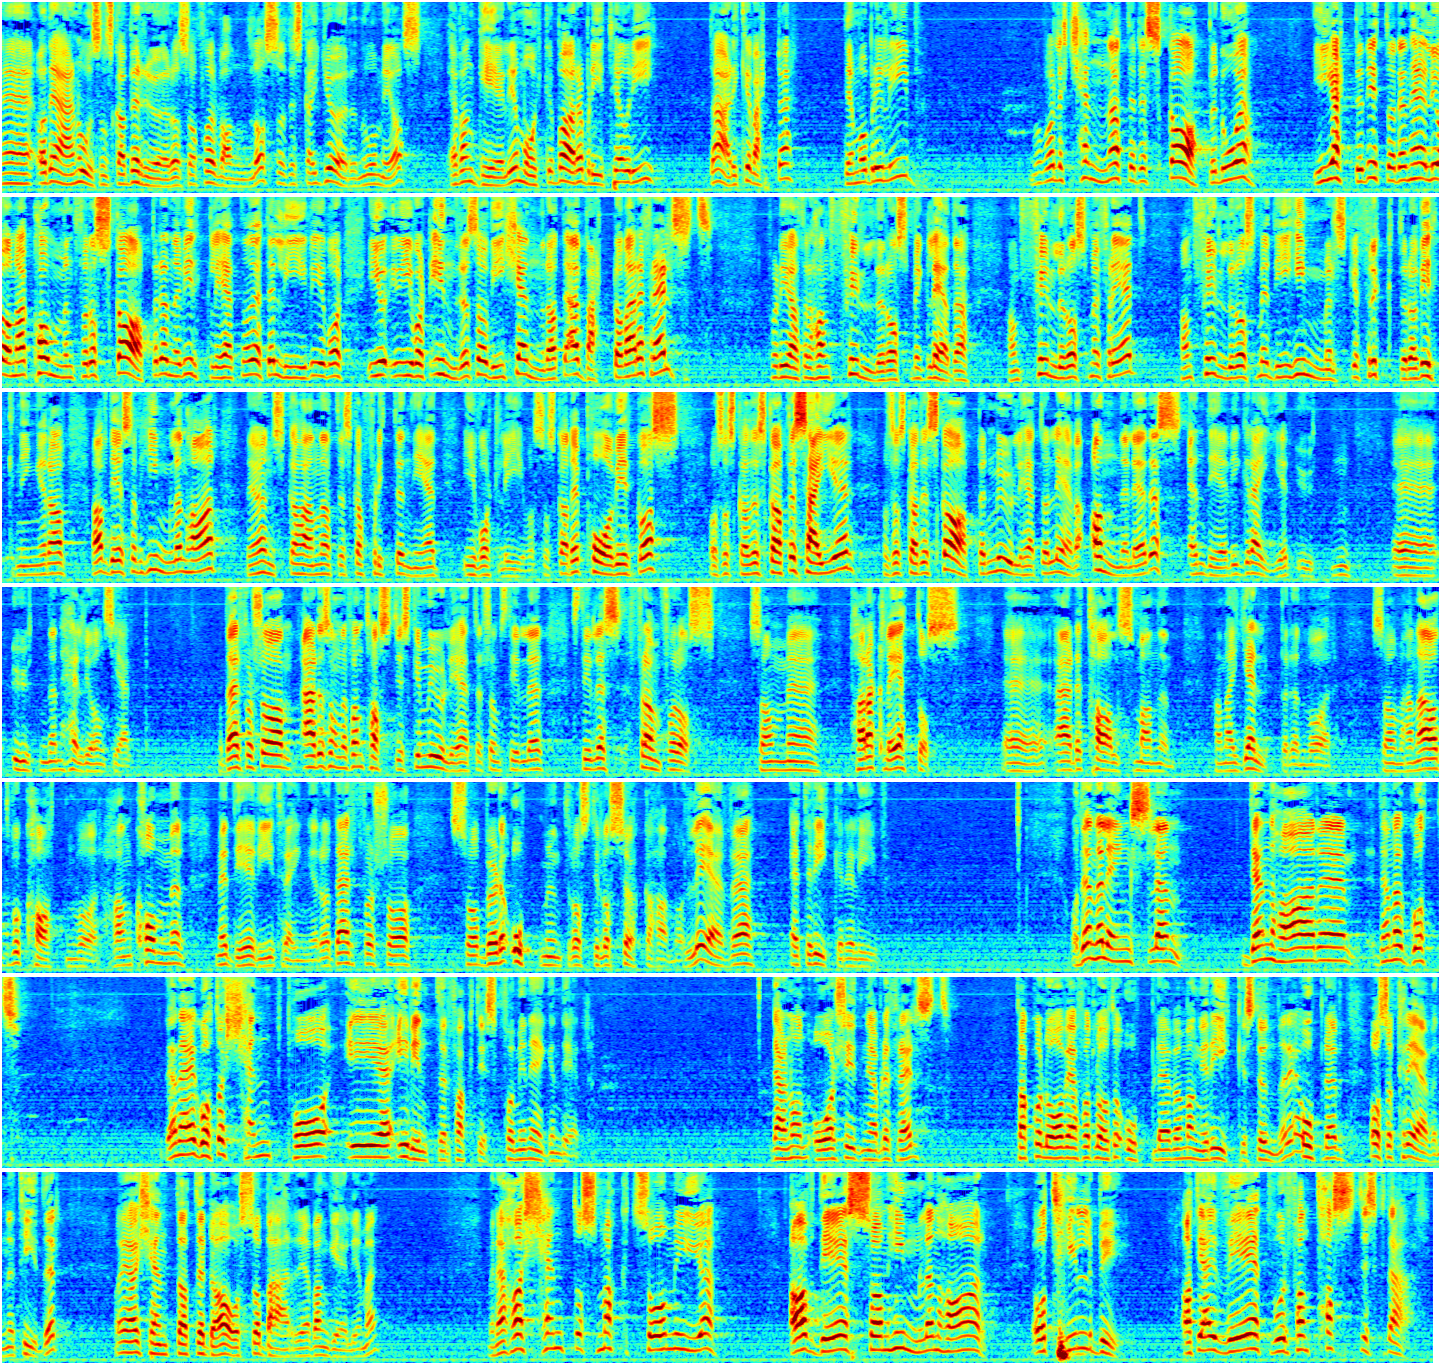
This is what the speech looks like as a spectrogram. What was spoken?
Eh, og det er noe som skal berøre oss og forvandle oss, og det skal gjøre noe med oss. Evangeliet må ikke bare bli teori. Da er det ikke verdt det. Det må bli liv. Må kjenne at det skaper noe i hjertet ditt. Og Den hellige ånd har kommet for å skape denne virkeligheten og dette livet i, vår, i, i vårt indre, så vi kjenner at det er verdt å være frelst. Fordi at han fyller oss med glede. Han fyller oss med fred. Han fyller oss med de himmelske frukter og virkninger av, av, det som himmelen har. Det ønsker han at det skal flytte ned i vårt liv. Og så skal det påvirke oss, og så skal det skape seier, og så skal det skape en mulighet til å leve annerledes enn det vi greier uten, eh, uten Den hellige ånds hjelp. Og Derfor så er det sånne fantastiske muligheter som stiller, stilles framfor oss. Som eh, Parakletos eh, er det talsmannen. Han er hjelperen vår. Som, han er advokaten vår. Han kommer med det vi trenger. og Derfor så, så bør det oppmuntre oss til å søke han og leve et rikere liv. Og denne lengselen, den har, eh, den har gått Den er jeg gått og kjent på i, i vinter, faktisk, for min egen del. Det er noen år siden jeg ble frelst. Takk og lov, jeg har fått lov til å oppleve mange rike stunder. Jeg har opplevd også krevende tider. Og jeg har kjent at det da også bærer evangeliet meg. Men jeg har kjent og smakt så mye av det som himmelen har å tilby at jeg vet hvor fantastisk det er.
